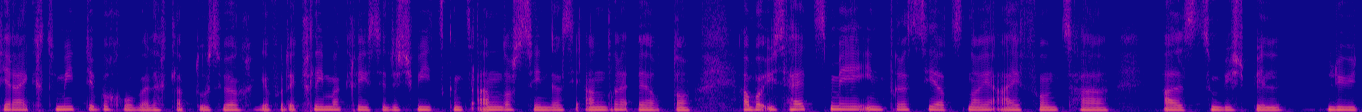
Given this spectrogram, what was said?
direkt mitbekommen, weil ich glaube, die Auswirkungen von der Klimakrise in der Schweiz ganz anders sind als in anderen Orten. Aber uns hat es mehr interessiert, das neue iPhone zu haben, als zum Beispiel Leute,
